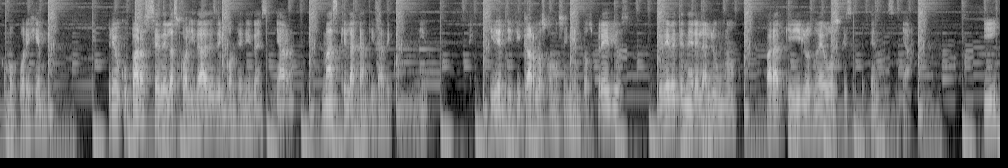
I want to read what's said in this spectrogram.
como por ejemplo, preocuparse de las cualidades del contenido a enseñar más que la cantidad de contenido, identificar los conocimientos previos que debe tener el alumno para adquirir los nuevos que se pretende enseñar. Y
